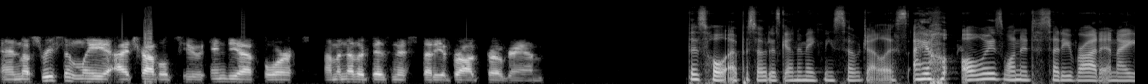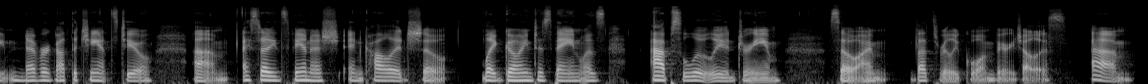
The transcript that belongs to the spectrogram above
And most recently, I traveled to India for um, another business study abroad program. This whole episode is going to make me so jealous. I always wanted to study abroad and I never got the chance to. Um, I studied Spanish in college, so like going to Spain was absolutely a dream. So I'm that's really cool. I'm very jealous. Um,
